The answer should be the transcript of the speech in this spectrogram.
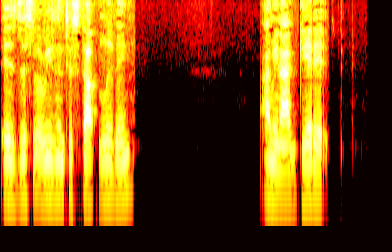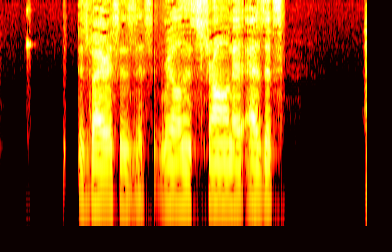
Is this a reason to stop living? I mean, I get it. This virus is as real and as strong as it's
